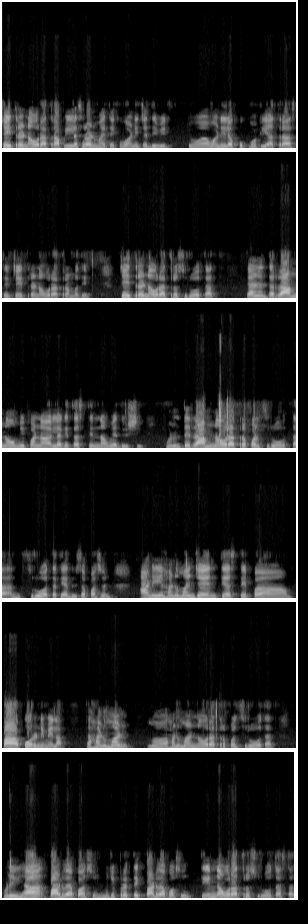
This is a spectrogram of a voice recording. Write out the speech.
चैत्र नवरात्र आपल्याला सर्वांना माहिती आहे की वणीच्या देवी वणीला खूप मोठी यात्रा असते चैत्र नवरात्रामध्ये. चैत्र नवरात्र सुरू होतात. त्यानंतर रामनवमी पण लगेच असते नवव्या दिवशी. म्हणून ते राम नवरात्र पण सुरू होतात सुरू होतात या दिवसापासून. आणि हनुमान जयंती असते प- पा पौर्णिमेला. तर हनुमान हनुमान नवरात्र पण सुरू होतात. म्हणून ह्या पाडव्यापासून म्हणजे प्रत्येक पाडव्यापासून तीन नवरात्र सुरू होत असतात.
